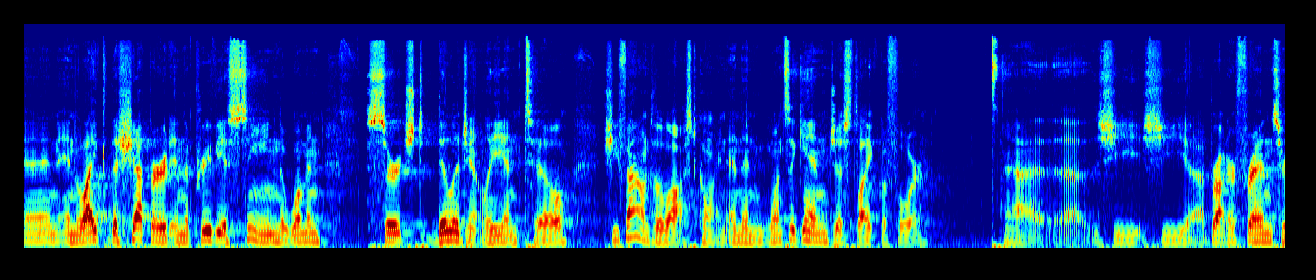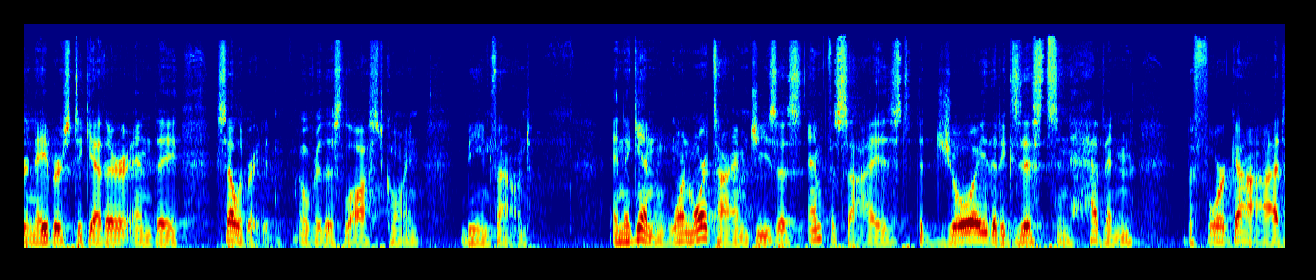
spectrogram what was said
and, and like the shepherd in the previous scene, the woman searched diligently until she found the lost coin. And then once again, just like before, uh, uh, she, she uh, brought her friends, her neighbors together, and they celebrated over this lost coin being found. And again, one more time, Jesus emphasized the joy that exists in heaven before God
